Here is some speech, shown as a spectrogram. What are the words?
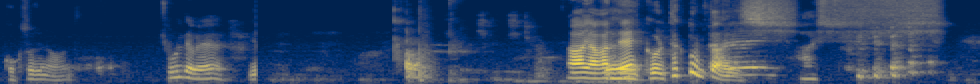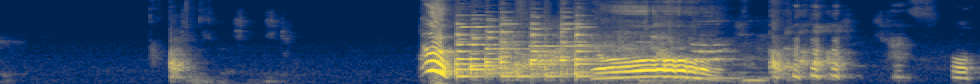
곡소리 나오는데. 좋은데 왜? 아, 야간데? 에이, 그걸 택도 없다. 이씨. 아씨. 요. 오.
